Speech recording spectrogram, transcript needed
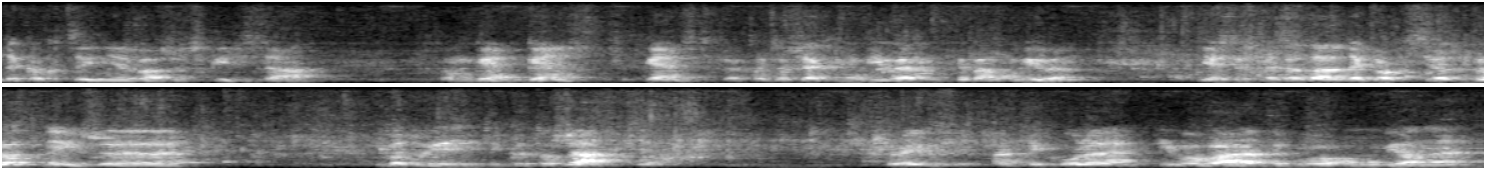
dekokcyjnie ważyć pilsa tą gę- gęst, gęstwę. Chociaż jak mówiłem, chyba mówiłem, jest też metoda dekokcji odwrotnej, że gotuje się tylko to rzadkie. W którymś artykule piwowara to było omówione.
